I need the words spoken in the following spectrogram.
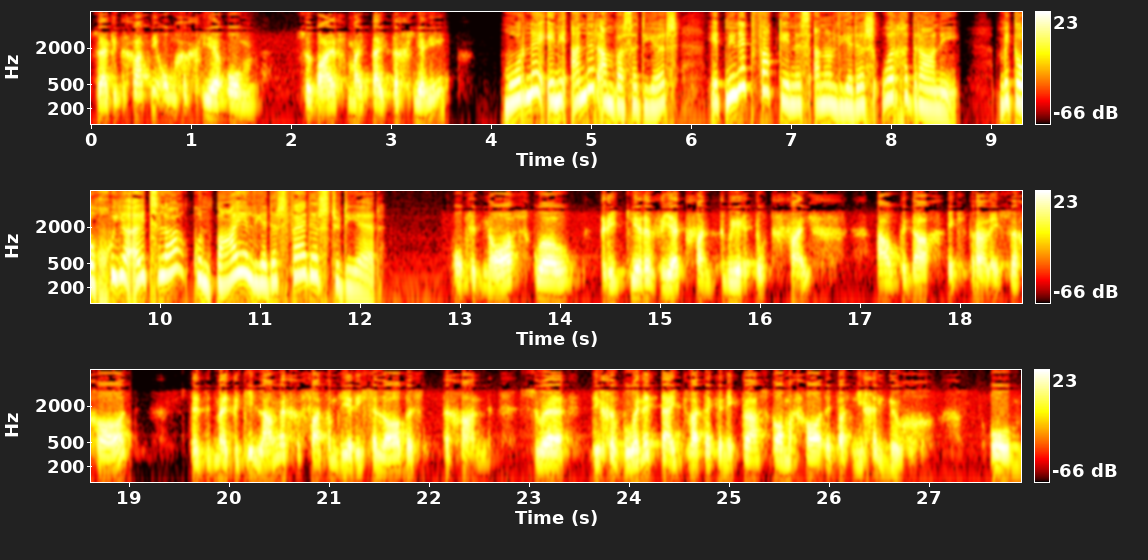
So ek het glad nie omgegee om so baie vir my tyd te gee nie. Morne en die ander ambassadeurs het nie net vakkennis aan hul leerders oorgedra nie. Met hul goeie uitslae kon baie leerders verder studeer. Ons het na skool 3 keer 'n week van 2 tot 5 elke dag ekstra lesse gehad. Dit het my bietjie langer gevat om deur die syllabus te gaan. So die gewone tyd wat ek in die klaskamer gehad het, was nie genoeg om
